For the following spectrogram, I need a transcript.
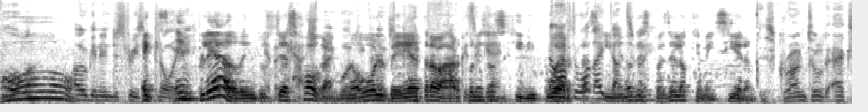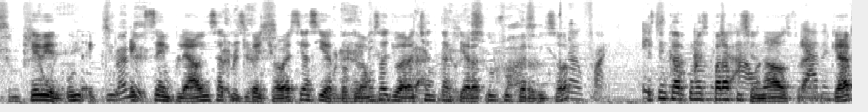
Oh, ex empleado de Industrias Hogan. No volveré a trabajar con esos gilipuertas y menos después de lo que me hicieron. Qué bien, un ex, empleado insatisfecho. A ver si es cierto. ¿Te vamos a ayudar a chantajear a tu supervisor? Este encargo no es para aficionados, Frank. Gap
